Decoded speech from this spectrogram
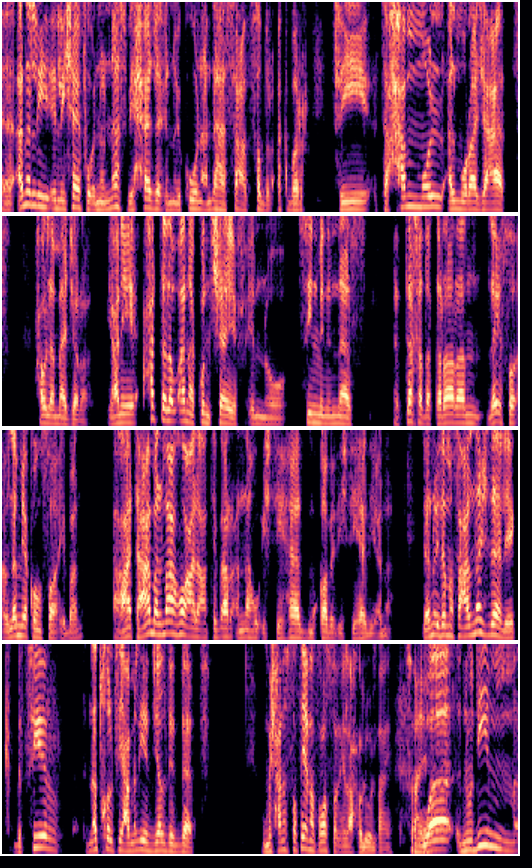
آه، أنا اللي اللي شايفه أنه الناس بحاجة أنه يكون عندها سعة صدر أكبر في تحمل المراجعات حول ما جرى. يعني حتى لو أنا كنت شايف أنه سين من الناس اتخذ قرارا ليس لم يكن صائبا أتعامل معه على اعتبار أنه اجتهاد مقابل اجتهادي أنا. لأنه إذا ما فعلناش ذلك بتصير ندخل في عملية جلد الذات. ومش حنستطيع نتوصل إلى حلول. صحيح. صحيح. ونديم آه،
